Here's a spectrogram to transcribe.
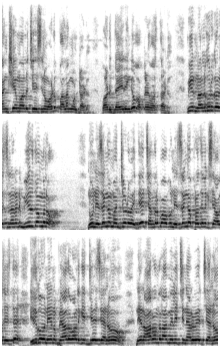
సంక్షేమాలు చేసిన వాడు బలంగా ఉంటాడు. వాడు ధైర్యంగా ఒక్కడే వస్తాడు. మీరు నలుగురు కలుస్తున్నారంటే మీరు దొంగలు. నువ్వు నిజంగా మంచోడు అయితే చంద్రబాబు నిజంగా ప్రజలకు సేవ చేస్తే ఇదిగో నేను పేదవాళ్ళకి ఇది చేశాను నేను ఆరు వందల హామీలు ఇచ్చి నెరవేర్చాను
